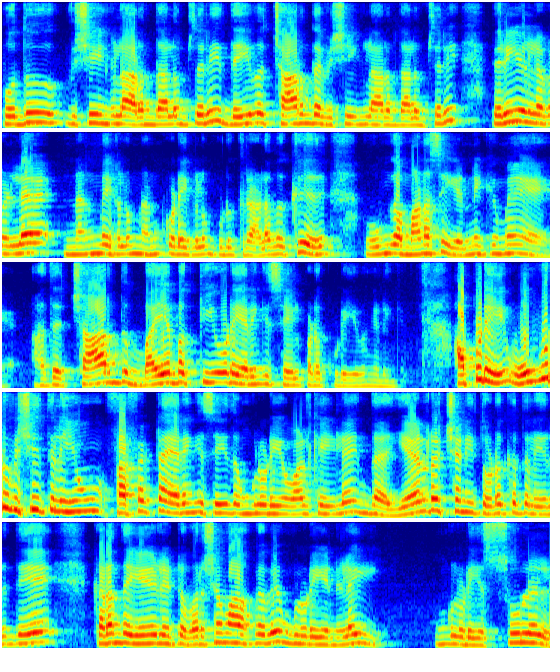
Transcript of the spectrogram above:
பொது விஷயங்களாக இருந்தாலும் சரி தெய்வ சார்ந்த விஷயங்களாக இருந்தாலும் சரி பெரிய லெவலில் நன்மைகளும் நன்கொடைகளும் கொடுக்குற அளவுக்கு உங்கள் மனசு என்றைக்குமே அதை சார்ந்து பயபக்தியோடு இறங்கி செயல்படக்கூடியவங்க நீங்கள் அப்படி ஒவ்வொரு விஷயத்துலையும் பர்ஃபெக்டாக இறங்கி செய்த உங்களுடைய வாழ்க்கையில் இந்த ஏழரை சனி தொடக்கத்தில் இருந்தே கடந்த ஏழு எட்டு வருஷமாகவே உங்களுடைய நிலை உங்களுடைய சூழல்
